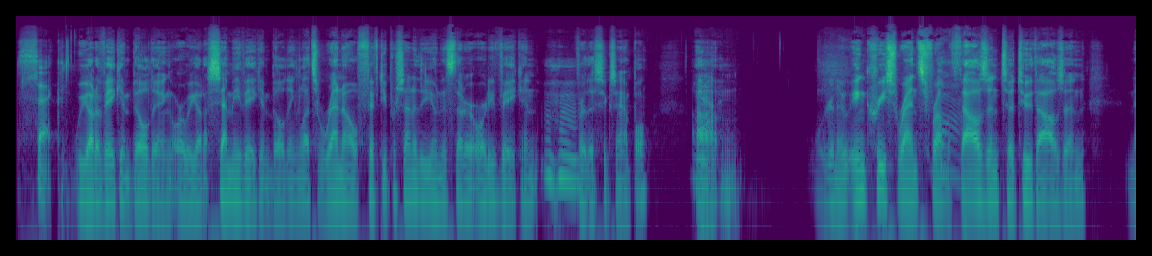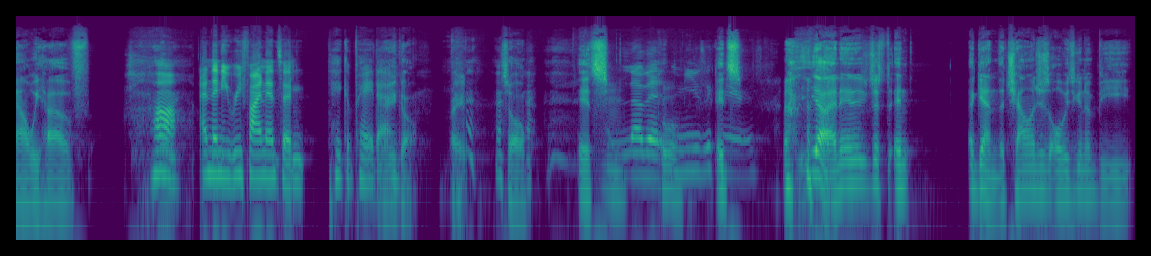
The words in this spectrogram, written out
Sick. we got a vacant building or we got a semi vacant building. Let's reno 50% of the units that are already vacant hmm for this example. Yeah. Um, we're going to increase rents from Yeah. 1000 to 2000. Now we have, huh. And then you refinance it and take a payday. there you go. Right. So it's, Mm. Love it. Cool. Music It's- yeah. And, and it just, and again, the challenge is always going to be,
